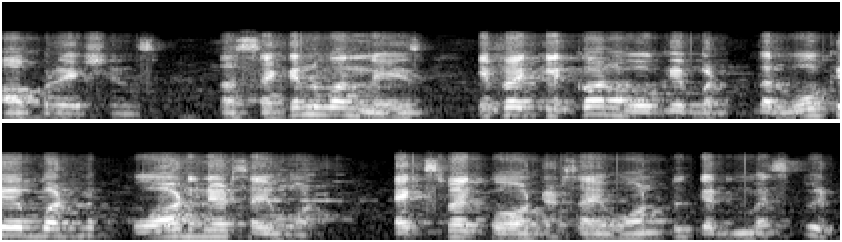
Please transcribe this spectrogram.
operations. The second one is if I click on OK button, the OK button coordinates I want, XY coordinates I want to get in my script.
